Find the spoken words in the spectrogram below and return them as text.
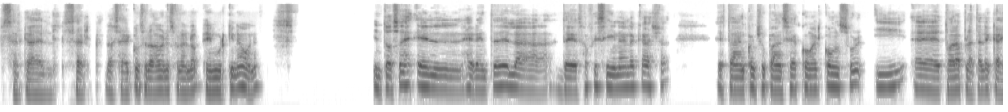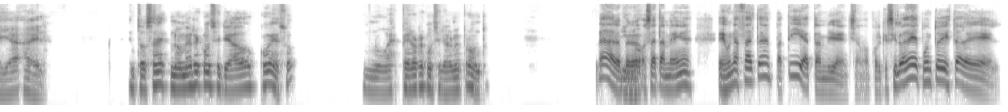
cerca del, la sede del consulado venezolano en Urquinaona. Entonces el gerente de, la, de esa oficina de la Caixa estaba en conchupancia con el cónsul y eh, toda la plata le caía a él. Entonces no me he reconciliado con eso, no espero reconciliarme pronto. Claro, pero, o sea, también es, una falta de empatía también, chamo, porque si lo ves desde el punto de vista de él,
